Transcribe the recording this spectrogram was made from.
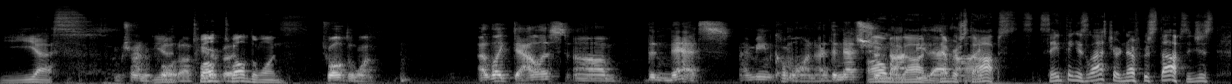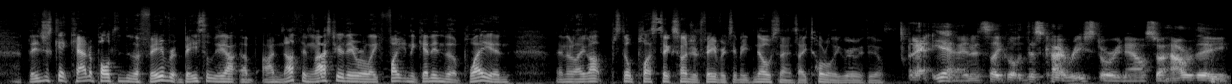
Yes. I'm trying to pull Yeah, it up 12 here, but 12 to 1. 12 to 1. I like Dallas. Um, the Nets, I mean, come on. The Nets should Oh my not god, be it never high. stops. Same thing as last year, it never stops. It just they just get catapulted to the favorite basically on, on nothing. Last year they were like fighting to get into the play in and they're like, "Oh, still plus 600 favorites." It made no sense. I totally agree with you. Yeah, and it's like oh, this Kyrie story now. So how are they?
